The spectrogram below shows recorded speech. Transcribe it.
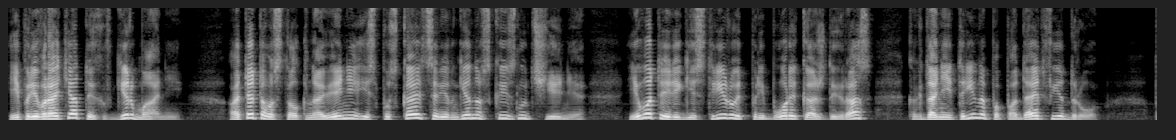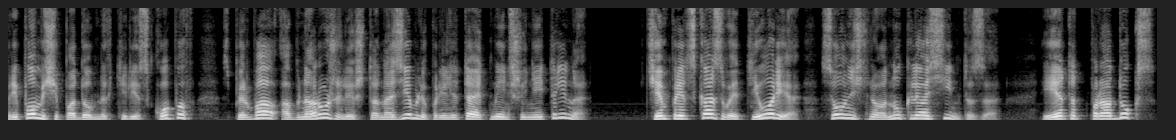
и превратят их в Германии. От этого столкновения испускается рентгеновское излучение. Его-то и регистрируют приборы каждый раз, когда нейтрино попадает в ядро. При помощи подобных телескопов сперва обнаружили, что на Землю прилетает меньше нейтрино, чем предсказывает теория солнечного нуклеосинтеза. И этот парадокс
